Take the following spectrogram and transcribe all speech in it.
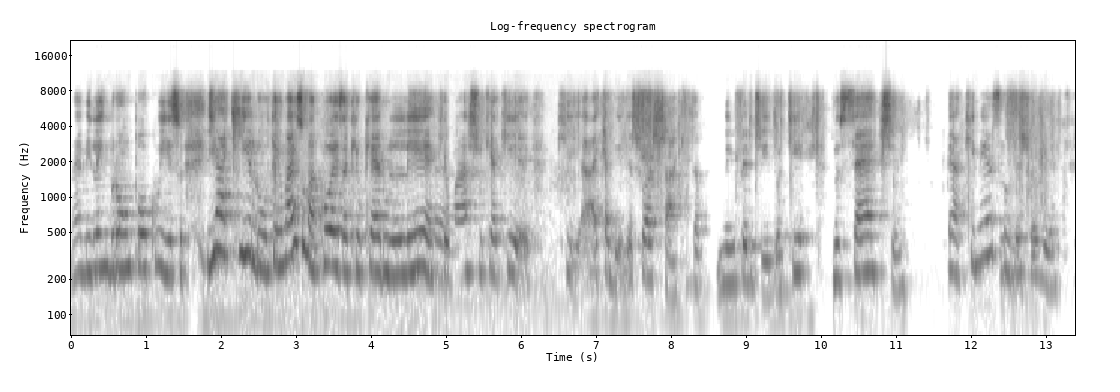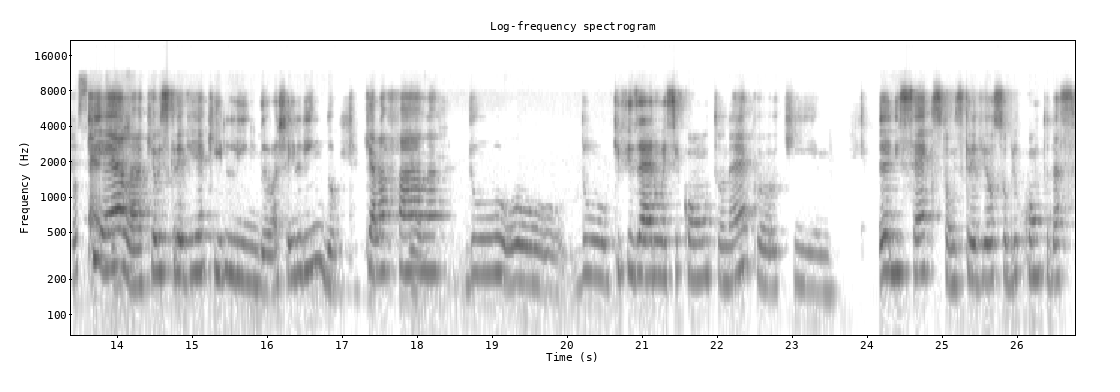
Né? Me lembrou um pouco isso. E aquilo, tem mais uma coisa que eu quero ler, é. que eu acho que aqui, que, ai, cadê? Deixa eu achar, que está meio perdido. Aqui no 7, é aqui mesmo, deixa eu ver. Que ela, que eu escrevi aqui, lindo, eu achei lindo, que ela fala é do, do que fizeram esse conto, né? Que Anne Sexton escreveu sobre o conto das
